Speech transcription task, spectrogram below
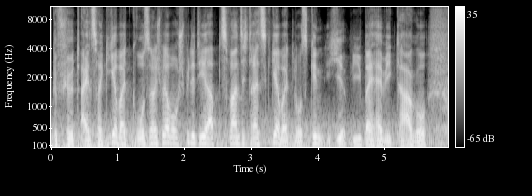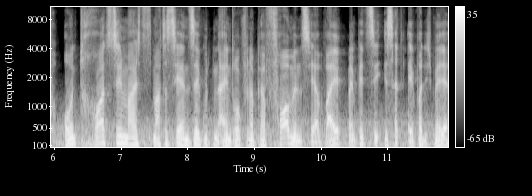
geführt 1, 2 Gigabyte groß. Aber ich spiele aber auch Spiele, die ab 20, 30 Gigabyte losgehen. Hier wie bei Heavy Cargo. Und trotzdem macht, das ja einen sehr guten guten Eindruck von der Performance her, weil mein PC ist halt einfach nicht mehr der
